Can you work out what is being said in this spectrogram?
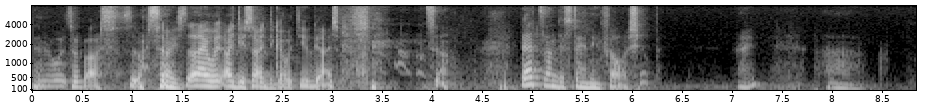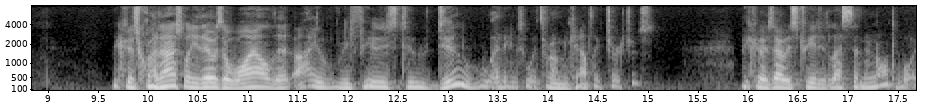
than there was of us. So, so he said, I, I decided to go with you guys. so that's understanding fellowship, right? Uh, because quite honestly, there was a while that I refused to do weddings with Roman Catholic churches because I was treated less than an altar boy.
